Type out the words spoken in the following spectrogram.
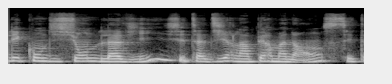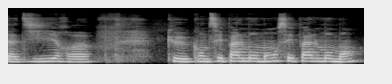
les conditions de la vie, c'est-à-dire l'impermanence, c'est-à-dire que quand ne sait pas le moment, c'est pas le moment.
